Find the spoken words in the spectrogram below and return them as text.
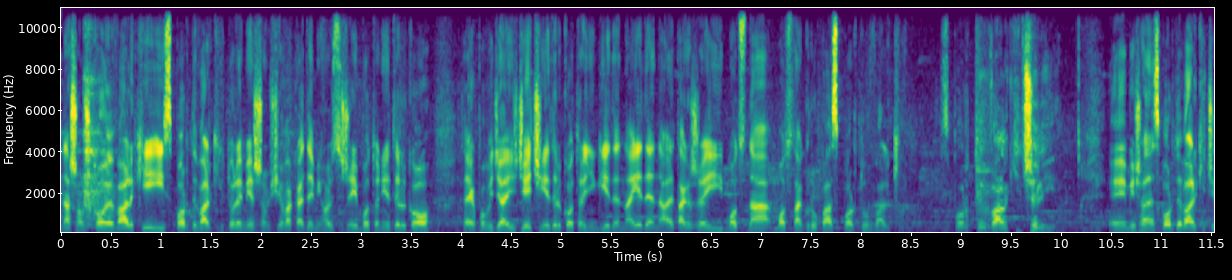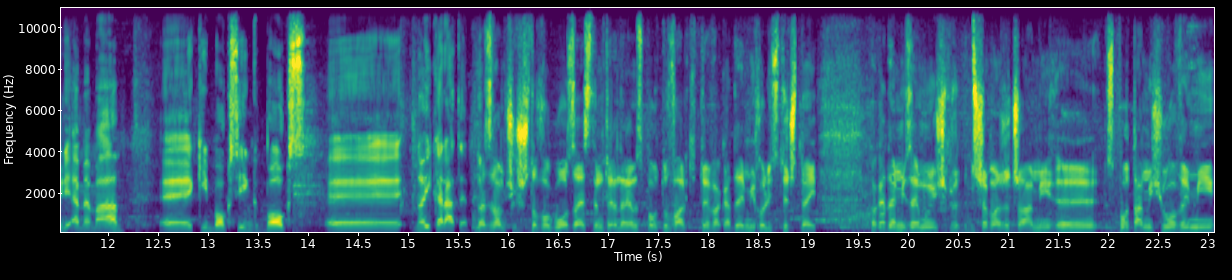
naszą szkołę walki i sporty walki, które mieszczą się w Akademii Holistycznej, bo to nie tylko, tak jak powiedziałeś, dzieci, nie tylko treningi 1 na 1, ale także i mocna, mocna grupa sportów walki. Sporty walki, czyli Mieszane sporty walki, czyli MMA, e, kickboxing, boks, e, no i karate. Nazywam się Krzysztof Ogłoza, jestem trenerem sportu walki tutaj w Akademii Holistycznej. W Akademii zajmuję się trzema rzeczami. Sportami siłowymi,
